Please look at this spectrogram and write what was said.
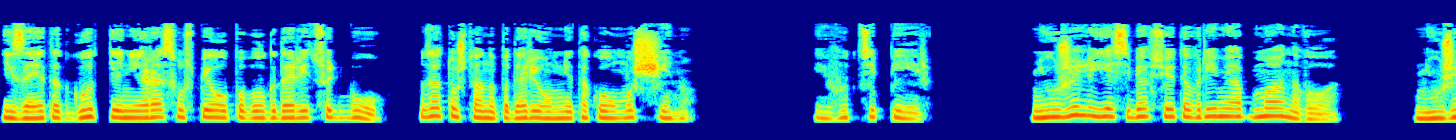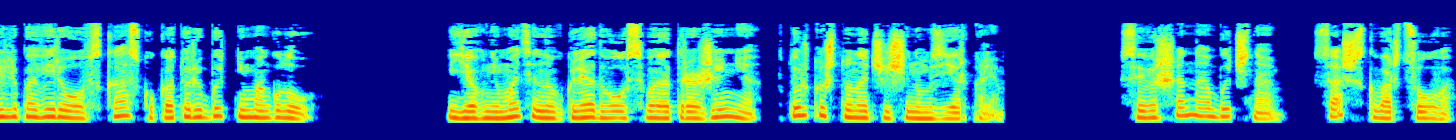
И за этот год я не раз успела поблагодарить судьбу за то, что она подарила мне такого мужчину. И вот теперь... Неужели я себя все это время обманывала? Неужели поверила в сказку, которой быть не могло? Я внимательно вглядывал свое отражение в только что начищенном зеркале. Совершенно обычная, Саша Скворцова.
